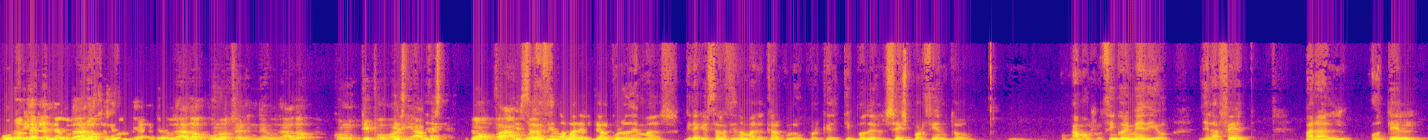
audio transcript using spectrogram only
un hotel endeudado, un hotel endeudado, un hotel endeudado con un tipo variable no, va. Estás haciendo mal el cálculo, además. Greg, estás haciendo mal el cálculo, porque el tipo del 6%, pongamos, o 5,5% de la FED, para el hotel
